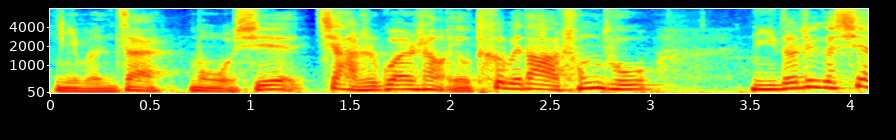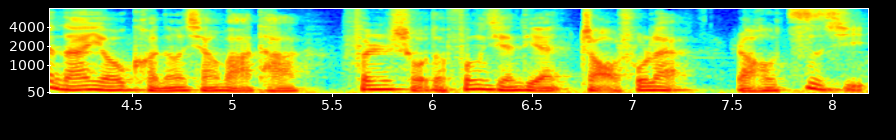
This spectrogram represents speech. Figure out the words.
你们在某些价值观上有特别大的冲突？你的这个现男友可能想把他分手的风险点找出来，然后自己。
